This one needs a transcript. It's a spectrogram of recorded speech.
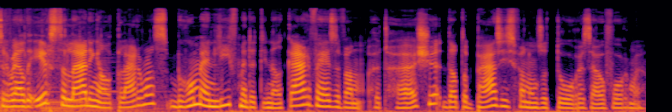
Terwijl de eerste lading al klaar was, begon mijn lief met het in elkaar vijzen van het huisje dat de basis van onze toren zou vormen.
